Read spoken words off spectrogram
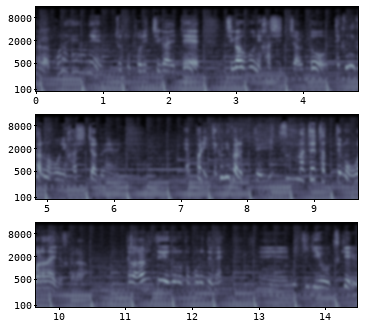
だからこの辺をねちょっと取り違えて違う方に走っちゃうとテクニカルの方に走っちゃうとねやっぱりテクニカルっていつまでたっても終わらないですから。だからある程度のところでね、えー、見切りをつける。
